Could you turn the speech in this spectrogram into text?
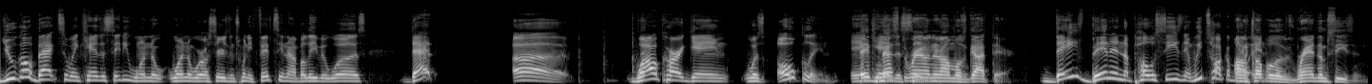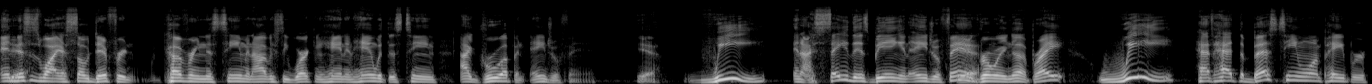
you go back to when Kansas City won the won the World Series in 2015, I believe it was. That uh wild card game was Oakland. in They've Kansas messed around City. and almost got there They've been in the postseason. We talk about on a couple of random seasons. and Yeah. this is why it's so different covering this team and obviously working hand in hand with this team. I grew up an Angel fan. yeah, We, and I say this being an Angel fan Yeah. growing up, right? We have had the best team on paper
